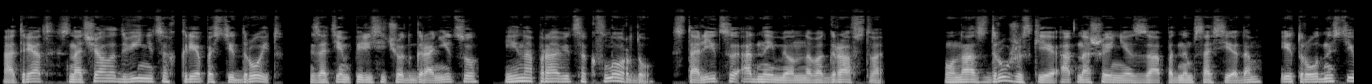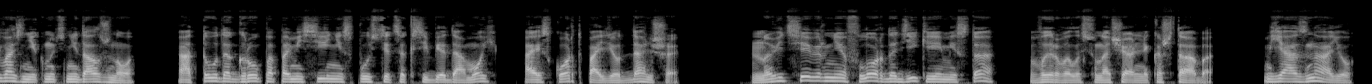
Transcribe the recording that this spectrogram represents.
Отряд сначала двинется к крепости Дроид, затем пересечет границу и направится к Флорду, столице одноименного графства. У нас дружеские отношения с западным соседом, и трудностей возникнуть не должно. Оттуда группа по Мессине спустится к себе домой, а эскорт пойдет дальше. Но ведь севернее Флорда дикие места, вырвалось у начальника штаба. «Я знаю»,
